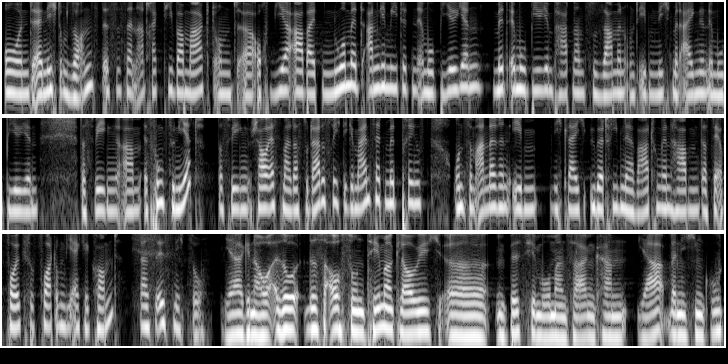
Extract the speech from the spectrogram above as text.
Und äh, nicht umsonst ist es ein attraktiver Markt und äh, auch wir arbeiten nur mit angemieteten Immobilien, mit Immobilienpartnern zusammen und eben nicht mit eigenen Immobilien. Deswegen, ähm, es funktioniert. Deswegen schau erstmal, dass du da das richtige Mindset mitbringst und zum anderen eben nicht gleich übertriebene Erwartungen haben, dass der Erfolg sofort um die Ecke kommt. Das ist nicht so. Ja, genau. Also das ist auch so ein Thema, glaube ich, äh, ein bisschen, wo man sagen kann, ja, wenn ich ein, gut,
